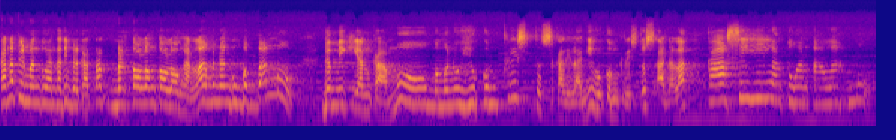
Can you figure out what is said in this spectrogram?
Karena firman Tuhan tadi berkata, bertolong-tolonganlah menanggung bebanmu Demikian kamu memenuhi hukum Kristus. Sekali lagi hukum Kristus adalah kasihilah Tuhan Allahmu.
